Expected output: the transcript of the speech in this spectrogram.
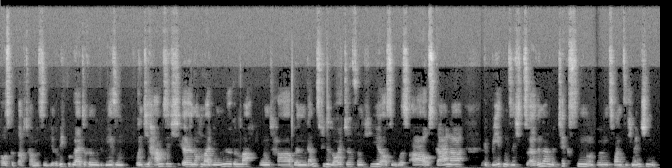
rausgebracht haben. Das sind ihre Wegbegleiterinnen gewesen. Und die haben sich äh, nochmal die Mühe gemacht und haben ganz viele Leute von hier aus den USA, aus Ghana gebeten, sich zu erinnern mit Texten. Und 25 Menschen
